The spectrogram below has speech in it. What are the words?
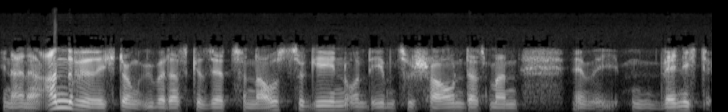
in eine andere Richtung über das Gesetz hinauszugehen und eben zu schauen, dass man, äh, wenn nicht,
